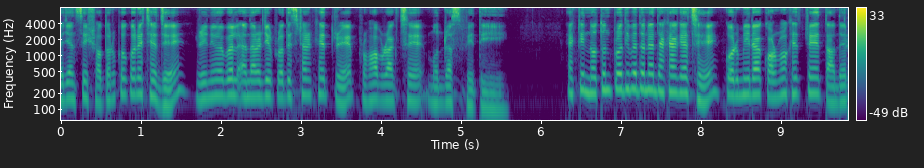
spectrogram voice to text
এজেন্সি সতর্ক করেছে যে রিনিউয়েবল এনার্জি প্রতিষ্ঠার ক্ষেত্রে প্রভাব রাখছে মুদ্রাস্ফীতি। একটি নতুন প্রতিবেদনে দেখা গেছে, কর্মীরা কর্মক্ষেত্রে তাদের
